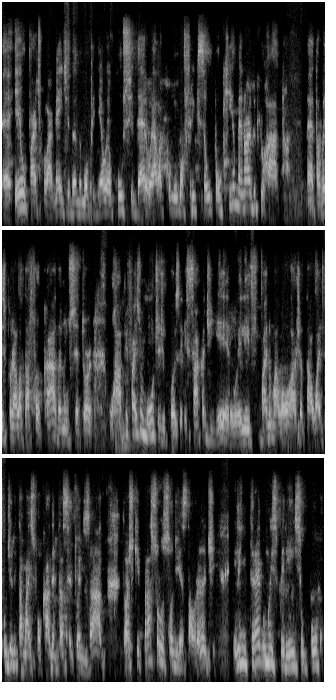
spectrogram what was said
é, eu particularmente, dando uma opinião, eu considero ela como uma fricção um pouquinho menor do que o Rappi. Né? Talvez por ela estar focada num setor. O Rappi faz um monte de coisa, ele saca dinheiro, ele vai numa loja, tal. o iFood ele está mais focado, ele está setorizado. Então, acho que para a solução de restaurante, ele entrega uma experiência um pouco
